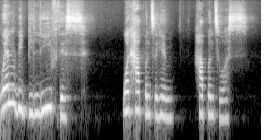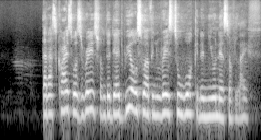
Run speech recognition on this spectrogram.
when we believe this, what happened to him happened to us. That as Christ was raised from the dead, we also have been raised to walk in the newness of life.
